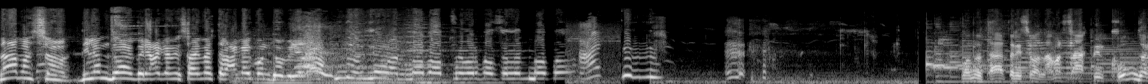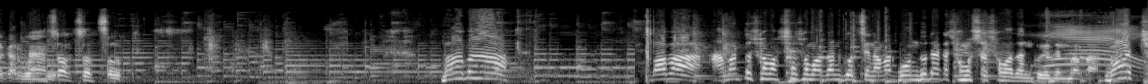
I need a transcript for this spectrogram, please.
না পাঁচশো দিলাম দোয়া করে আগামী ছয় মাস তোর আগাই বন্ধ হবে ধন্যবাদ বাবা আপনি আমার বাঁচালেন বাবা। বন্ধু তাড়াতাড়ি চল আমার চাকরির খুব দরকার হ্যাঁ, বন্ধু। চল চল চল। বাবা বাবা আমার তো সমস্যা সমাধান করছেন। আমার বন্ধুটা একটা সমস্যার সমাধান করে দেন বাবা। বৎস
